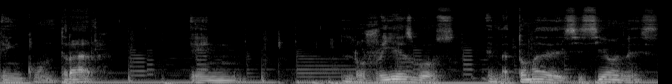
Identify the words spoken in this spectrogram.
encontrar en los riesgos, en la toma de decisiones,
